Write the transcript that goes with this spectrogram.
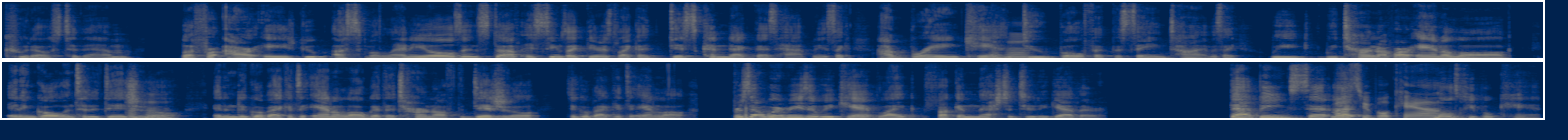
Kudos to them. But for our age group, us millennials and stuff, it seems like there's like a disconnect that's happening. It's like our brain can't mm-hmm. do both at the same time. It's like we we turn off our analog and then go into the digital. Mm-hmm. And then to go back into analog, we have to turn off the digital to go back into analog. For some weird reason, we can't like fucking mesh the two together. That being said, most I, people can't. Most people can't.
